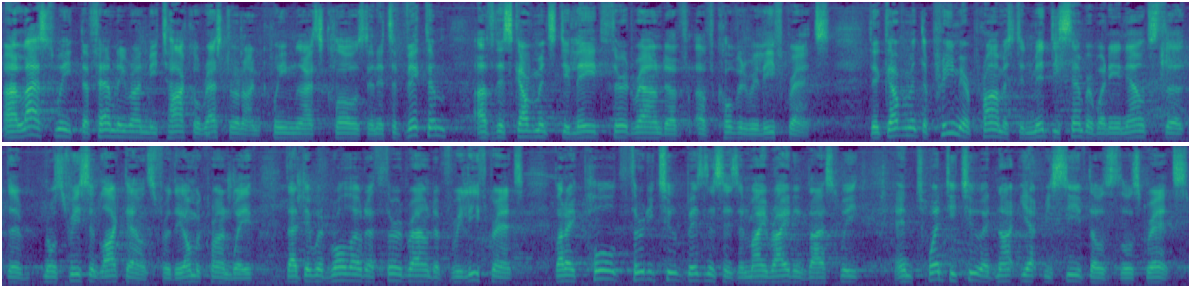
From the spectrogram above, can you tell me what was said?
Uh, last week, the family-run Mi Taco restaurant on Queen West closed, and it's a victim of this government's delayed third round of, of COVID relief grants. The government, the Premier promised in mid-December when he announced the, the most recent lockdowns for the Omicron wave that they would roll out a third round of relief grants, but I polled 32 businesses in my riding last week, and 22 had not yet received those, those grants.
